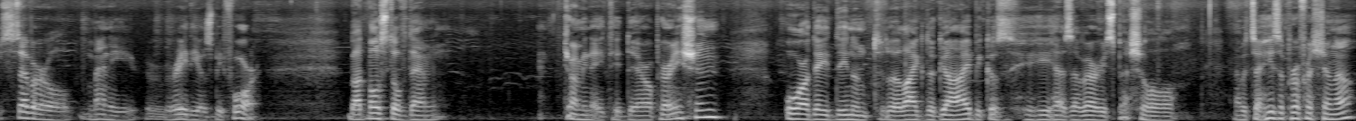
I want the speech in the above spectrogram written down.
several, many radios before, but most of them terminated their operation or they didn't uh, like the guy because he has a very special i would say he's a professional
